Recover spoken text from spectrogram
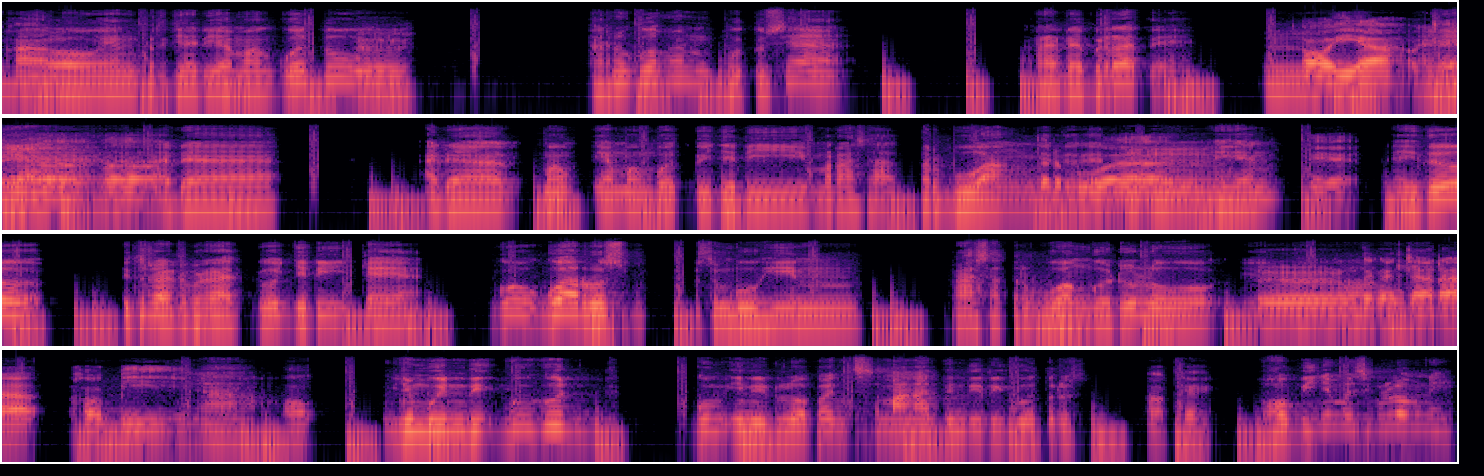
Kalau yang terjadi sama gue tuh Hmm. karena gue kan putusnya rada berat ya. hmm. Oh iya, oke. Ada Iya. Ah, ah. ada ada yang membuat gue jadi merasa terbuang, Terbuang. gitu kan. Hmm. Iya kan? Iya. Nah, itu itu rada berat. Gue jadi kayak gue gue harus sembuhin rasa terbuang gue dulu. gitu. Hmm, dengan cara hobi. Nah, oh, nyembuhin di gue, gue, gue ini dulu apa semangatin diri gue terus. Oke. Hobinya masih belum nih.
